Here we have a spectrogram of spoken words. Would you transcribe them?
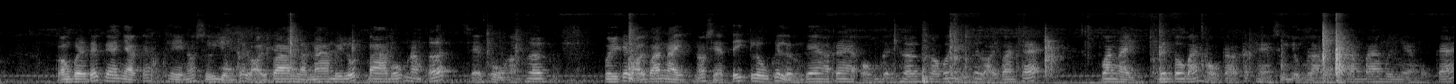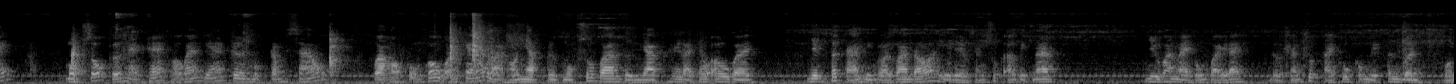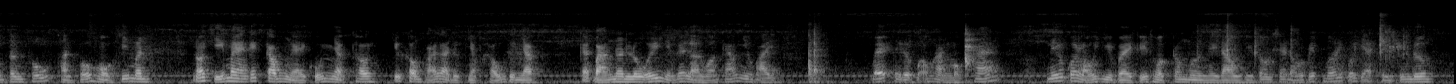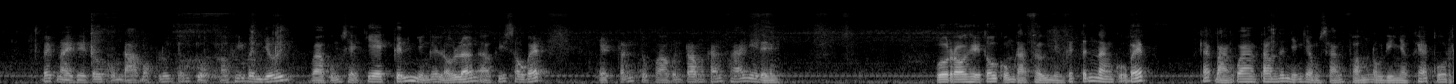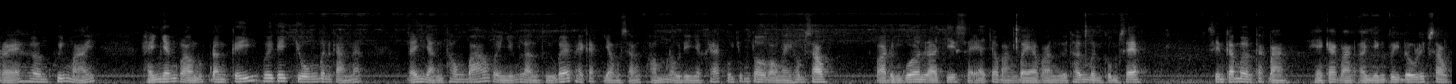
còn về bếp ga Nhật á, thì nó sử dụng cái loại van là Namilus 345S sẽ phù hợp hơn. Vì cái loại van này nó sẽ tiết lưu cái lượng ga ra ổn định hơn so với những cái loại van khác. Van này bên tôi bán hỗ trợ khách hàng sử dụng là 130 ngàn một cái. Một số cửa hàng khác họ bán giá trên 160 và họ cũng có quảng cáo là họ nhập được một số van từ Nhật hay là châu Âu về. Nhưng tất cả những loại van đó thì đều sản xuất ở Việt Nam. Như van này cũng vậy đây được sản xuất tại khu công nghiệp Tân Bình, quận Tân Phú, thành phố Hồ Chí Minh. Nó chỉ mang cái công nghệ của Nhật thôi, chứ không phải là được nhập khẩu từ Nhật. Các bạn nên lưu ý những cái lời quảng cáo như vậy. Bếp thì được bảo hành một tháng. Nếu có lỗi gì về kỹ thuật trong 10 ngày đầu thì tôi sẽ đổi bếp mới có giá trị tương đương. Bếp này thì tôi cũng đã bọc lưới chống chuột ở phía bên dưới và cũng sẽ che kín những cái lỗ lớn ở phía sau bếp để tránh chuột vào bên trong cắn phá dây điện. Vừa rồi thì tôi cũng đã thử những cái tính năng của bếp các bạn quan tâm đến những dòng sản phẩm nội địa Nhật khác của rẻ hơn khuyến mãi, hãy nhấn vào nút đăng ký với cái chuông bên cạnh đó để nhận thông báo về những lần thử bếp hay các dòng sản phẩm nội địa Nhật khác của chúng tôi vào ngày hôm sau. Và đừng quên là chia sẻ cho bạn bè và người thân mình cùng xem. Xin cảm ơn các bạn. Hẹn các bạn ở những video clip sau.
